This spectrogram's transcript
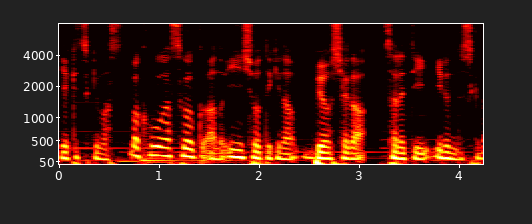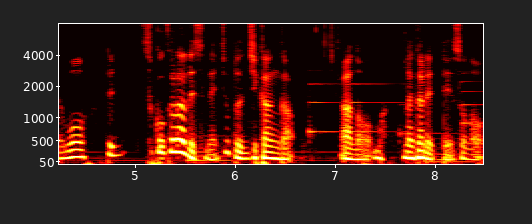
焼き付けます。まあ、ここがすごく、あの、印象的な描写がされているんですけども、で、そこからですね、ちょっと時間が、あの、ま、流れて、その、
